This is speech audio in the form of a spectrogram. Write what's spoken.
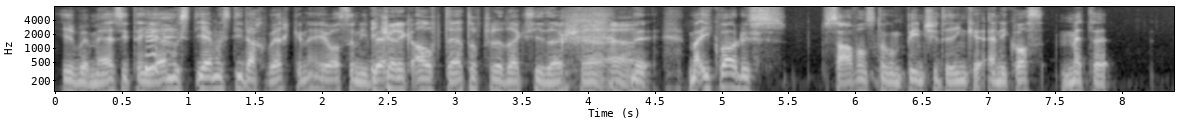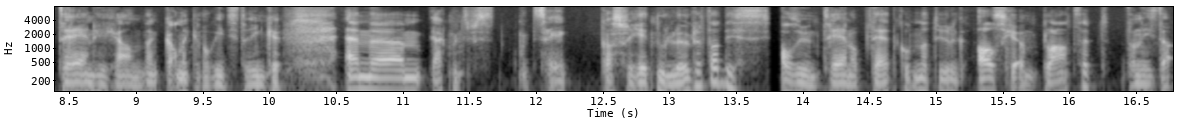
hier bij mij zit en jij moest, jij moest die dag werken, hè? je was er niet Ik bij. werk altijd op redactiedag. Ja, ja. Nee, maar ik wou dus s'avonds nog een pintje drinken en ik was met de trein gegaan. Dan kan ik nog iets drinken. En ehm, ja, ik moet, ik moet zeggen, ik was vergeten hoe leuk dat, dat is. Als u een trein op tijd komt natuurlijk, als je een plaats hebt, dan is dat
